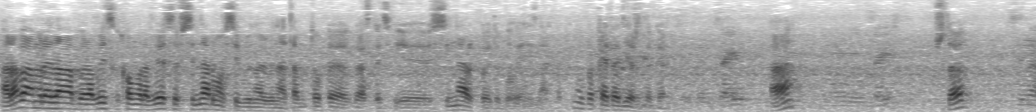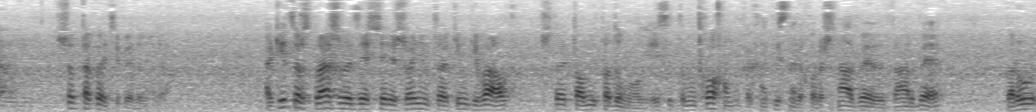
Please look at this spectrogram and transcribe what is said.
А Рава Амреда Равицка Хома в Синар Мавсигуна вина. Там только, как сказать, э, Синар какой-то был, я не знаю. Ну, какая-то одежда такая. А? Что? Что-то такое тебе, думаю, да. А Кицур спрашивает здесь все решением, то Ким Гевалт, что это Талмит подумал. Если Талмит Хохам, как написано Лехора, Шна Арбе, Арбе, Барур,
